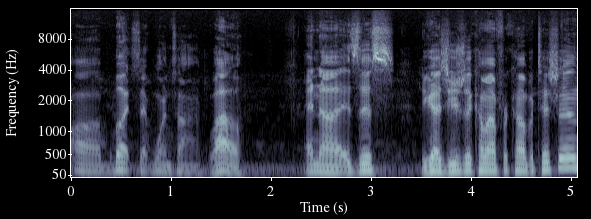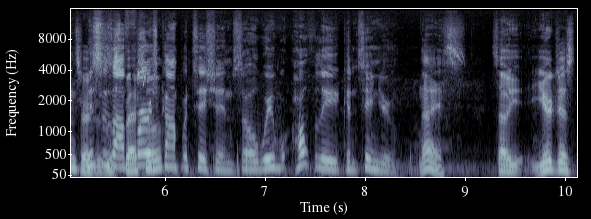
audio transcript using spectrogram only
uh, butts at one time. Wow. And uh, is this? You guys usually come out for competitions, or This is, is this a our special? first competition, so we hopefully continue. Nice. So you're just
